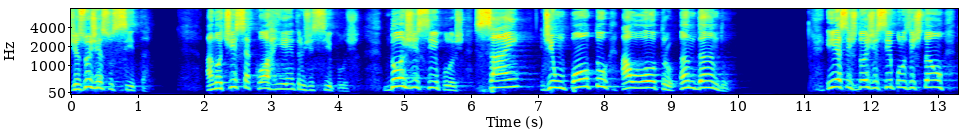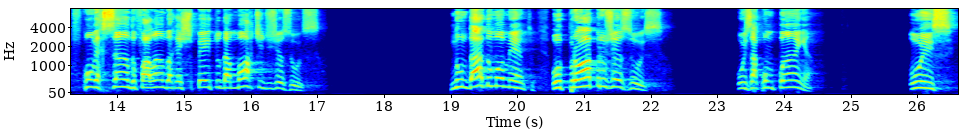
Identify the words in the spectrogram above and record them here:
Jesus ressuscita, a notícia corre entre os discípulos. Dois discípulos saem de um ponto ao outro andando. E esses dois discípulos estão conversando, falando a respeito da morte de Jesus. Num dado momento, o próprio Jesus os acompanha, os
